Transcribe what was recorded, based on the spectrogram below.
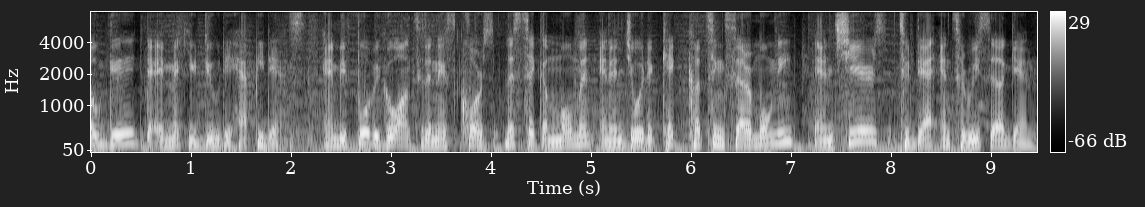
So good that it make you do the happy dance. And before we go on to the next course, let's take a moment and enjoy the cake cutting ceremony and cheers to Dat and Theresa again.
